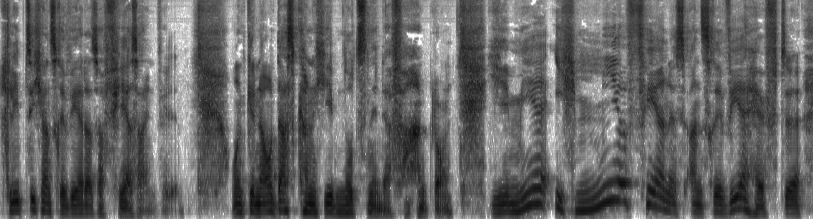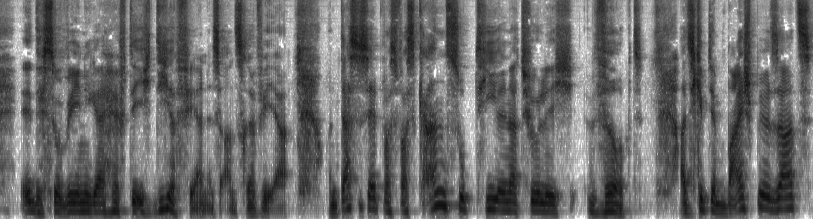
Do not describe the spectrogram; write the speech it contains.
klebt sich ans Revers, dass er fair sein will. Und genau das kann ich eben nutzen in der Verhandlung. Je mehr ich mir Fairness ans Revier hefte, äh, desto weniger hefte ich dir Fairness ans Revier. Und das ist etwas, was ganz subtil natürlich wirkt. Also ich gebe dir einen Beispielsatz.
